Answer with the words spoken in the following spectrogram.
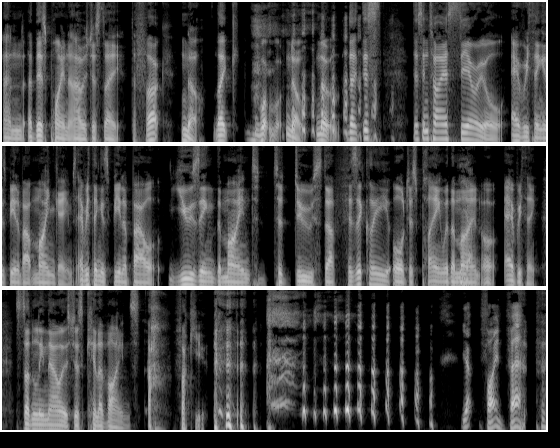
and at this point, I was just like, "The fuck? No! Like, what? what- no, no! Like this, this entire serial, everything has been about mind games. Everything has been about using the mind to, to do stuff physically, or just playing with the mind, or everything. Suddenly, now it's just killer vines. Ah, fuck you. yep, fine, fair.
